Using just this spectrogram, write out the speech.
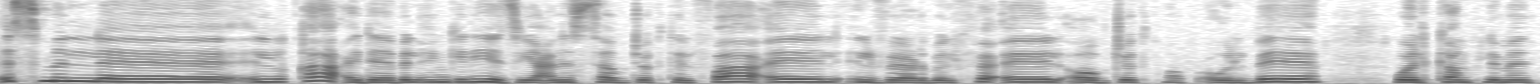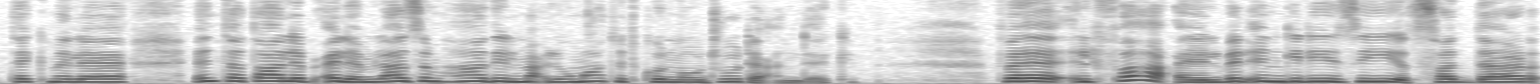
اسم القاعدة بالإنجليزي يعني ال subject الفاعل ال verb الفعل object مفعول به. والكمبلمنت تكملة. أنت طالب علم لازم هذه المعلومات تكون موجودة عندك. فالفاعل بالإنجليزي يتصدر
